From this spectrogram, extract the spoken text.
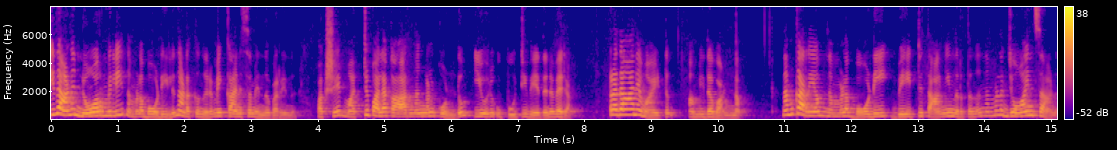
ഇതാണ് നോർമലി നമ്മളെ ബോഡിയിൽ നടക്കുന്ന ഒരു മെക്കാനിസം എന്ന് പറയുന്നത്. പക്ഷേ മറ്റു പല കാരണങ്ങൾ കൊണ്ടും ഈ ഒരു ഉപ്പൂറ്റി വേദന വരാം. പ്രധാനമായിട്ടും അമിതവണ്ണം. നമുക്കറിയാം നമ്മളെ ബോഡി വെയിറ്റ് താങ്ങി നിർത്തുന്നത് നമ്മളെ ജോയിൻസ് ആണ്.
